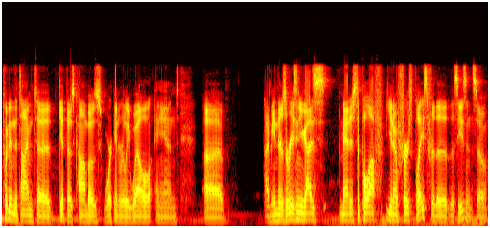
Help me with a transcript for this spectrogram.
put in the time to get those combos working really well. And uh, I mean there's a reason you guys managed to pull off you know first place for the the season. So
